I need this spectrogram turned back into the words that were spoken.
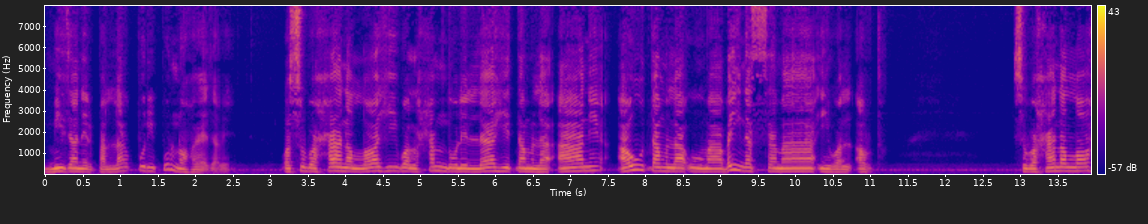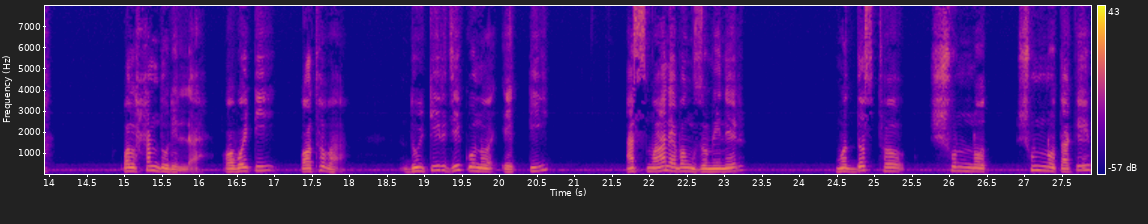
মিজানের পাল্লা পরিপূর্ণ হয়ে যাবে। ওসুবহান আল্লাহি ওয়ালহামদুলিল্লাহি তামলা আনি আউ তামলা উমা বাইনাস সামাই ওয়াল আরদ। সুবহান আল্লাহ আলহামদুলিল্লাহ অবয়টি অথবা দুইটির যে কোনো একটি আসমান এবং জমিনের মধ্যস্থ শূন্য শূন্যতাকে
